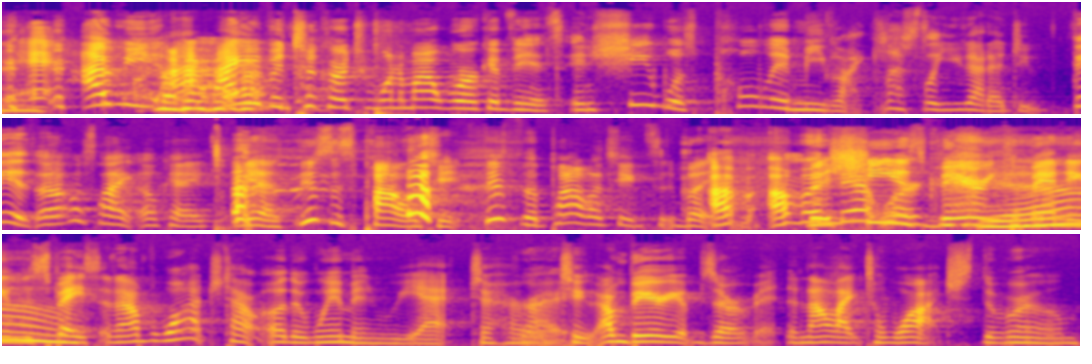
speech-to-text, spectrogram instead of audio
And, I mean, I, I even took her to one of my work events, and she was pulling me like, Leslie, you got to do this. I was like, okay, yeah, this is politics. this is the politics. But I'm- I'm but she is networker. very commanding in the space, and I've watched how other women react to her Right. too. I'm very observant, and I like to watch the room,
